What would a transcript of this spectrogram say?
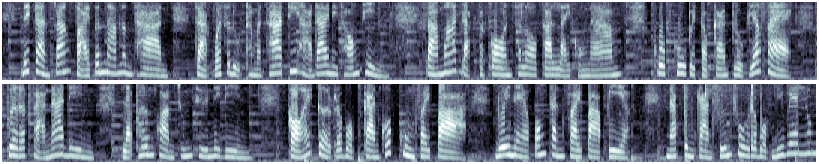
ำด้วยการสร้างฝายต้นน้ำลำธารจากวัสดุธรรมชาติที่หาได้ในท้องถิ่น สามารถดักตะกอนชะลอการไหลของน้ำควบคู่ไปกับการปลูกหญ้าแฝก เพื่อรักษาหน้าดิน และเพิ่มความชุ่มชื้นในดิน ก่อให้เกิดระบบการควบคุมไฟป่า ด้วยแนวป้องกันไฟป่าเปียกนับเป็นการฟื้นฟูระบบนิเวศลุ่ม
